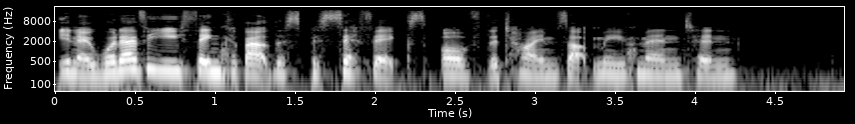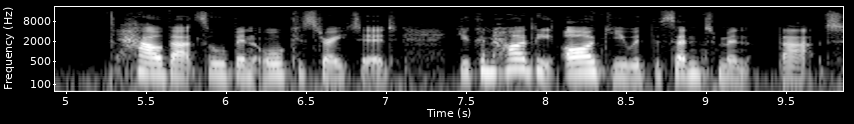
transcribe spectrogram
You know, whatever you think about the specifics of the Time's Up movement and how that's all been orchestrated, you can hardly argue with the sentiment that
